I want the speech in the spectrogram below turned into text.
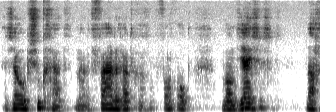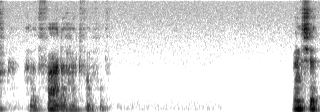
En zo op zoek gaat naar het vaderhart van God. Want Jezus lag aan het vaderhart van God. Ik wens je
